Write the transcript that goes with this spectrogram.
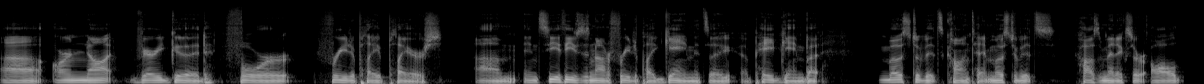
uh, are not very good for free to play players. Um, and Sea of Thieves is not a free to play game. It's a, a paid game but most of its content most of its cosmetics are all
